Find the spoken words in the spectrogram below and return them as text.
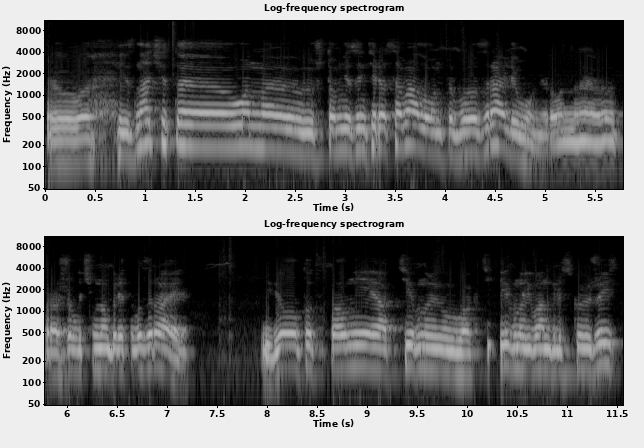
Э, и значит, он, что мне заинтересовало, он в Израиле умер. Он прожил очень много лет в Израиле. И вел тут вполне активную, активную евангельскую жизнь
